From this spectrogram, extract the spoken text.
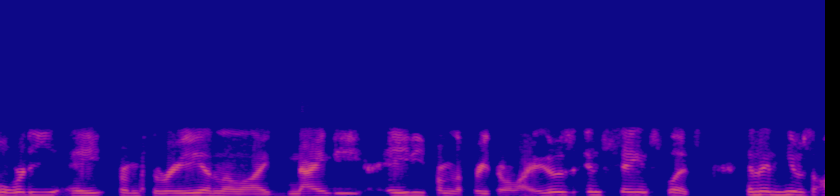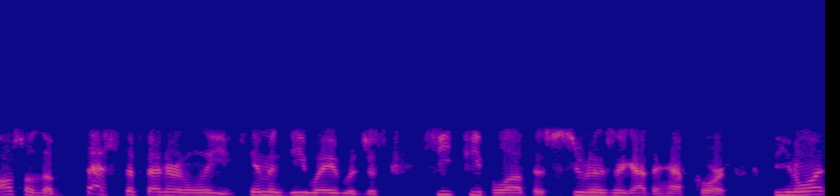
48 from three, and then like 90, 80 from the free throw line. It was insane splits. And then he was also the best defender in the league. Him and D Wade would just heat people up as soon as they got to half court. But you know what?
